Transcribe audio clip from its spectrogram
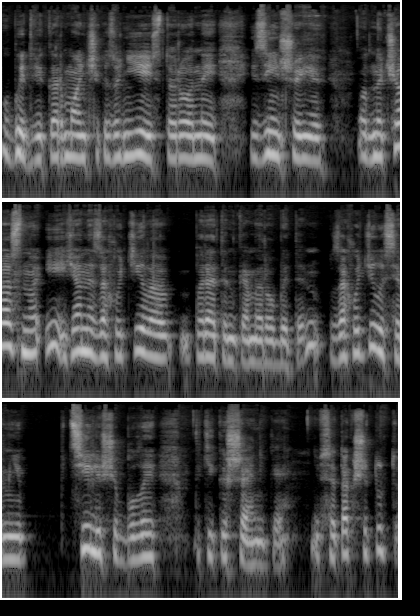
обидві карманчики з однієї сторони і з іншої одночасно, і я не захотіла перетинками робити. Ну, Захотілося мені цілі, щоб були такі кишеньки. І все так, що тут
